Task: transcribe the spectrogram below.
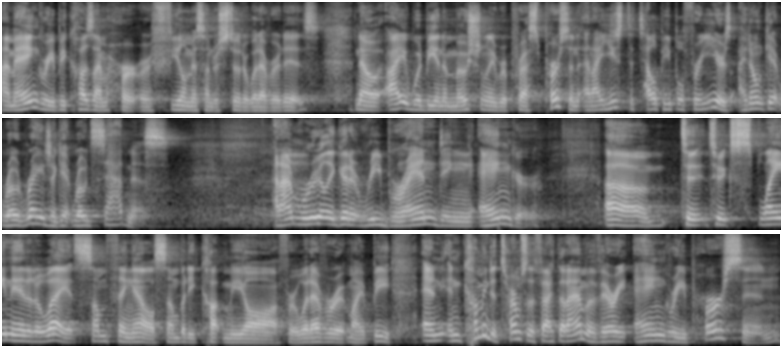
I'm angry because I'm hurt or feel misunderstood or whatever it is. Now, I would be an emotionally repressed person, and I used to tell people for years I don't get road rage, I get road sadness. And I'm really good at rebranding anger um, to, to explain it away. It's something else. Somebody cut me off, or whatever it might be. And, and coming to terms with the fact that I am a very angry person.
